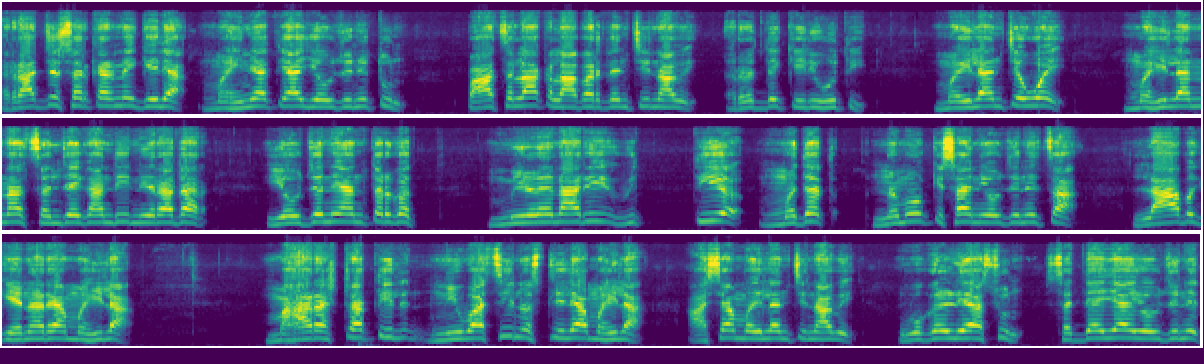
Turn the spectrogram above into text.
राज्य सरकारने गेल्या महिन्यात या योजनेतून पाच लाख लाभार्थ्यांची नावे रद्द केली होती. महिलांचे वय महिलांना संजय गांधी निराधार योजनेअंतर्गत मिळणारी वित्तीय मदत नमो किसान योजनेचा लाभ घेणाऱ्या महिला महाराष्ट्रातील निवासी नसलेल्या महिला अशा महिलांची नावे वगळली असून सध्या या योजनेत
